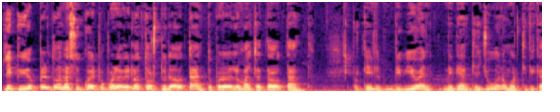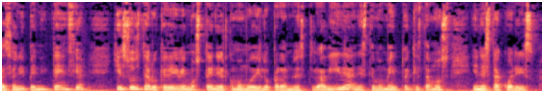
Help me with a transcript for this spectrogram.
le pidió perdón a su cuerpo por haberlo torturado tanto, por haberlo maltratado tanto porque él vivió mediante ayuno, mortificación y penitencia, y eso es de lo que debemos tener como modelo para nuestra vida en este momento en que estamos en esta cuaresma.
